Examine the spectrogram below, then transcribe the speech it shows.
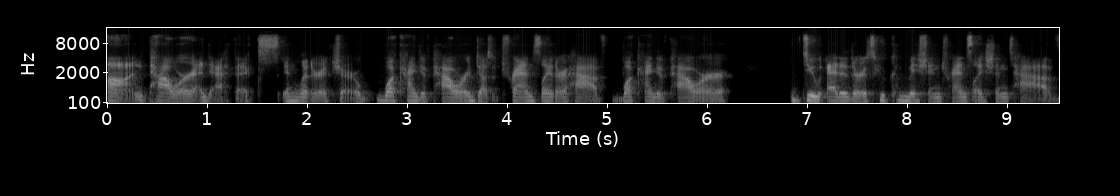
on power and ethics in literature. What kind of power does a translator have? What kind of power do editors who commission translations have?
